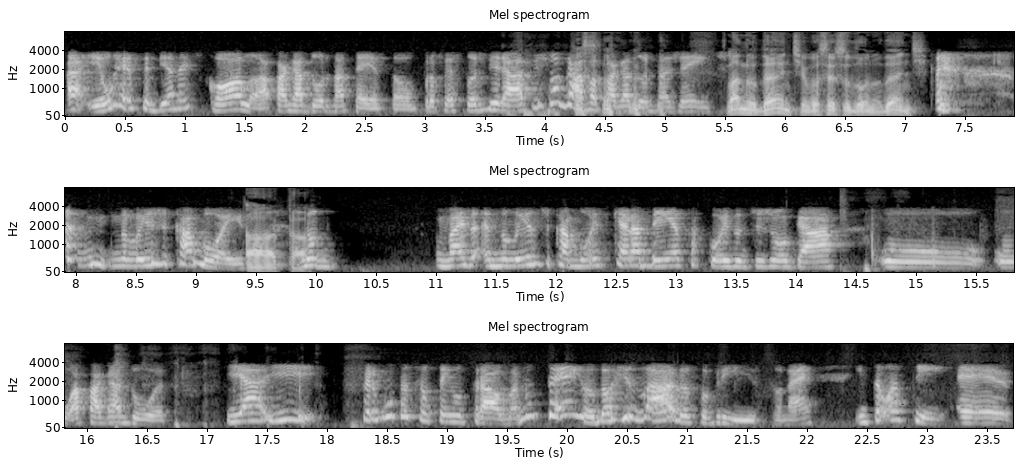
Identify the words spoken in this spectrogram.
Ah, eu recebia na escola apagador na testa. O professor virava e jogava apagador na gente. Lá no Dante? Você estudou no Dante? no Luiz de Camões. Ah, tá. No, mas no Luiz de Camões que era bem essa coisa de jogar o, o apagador. E aí, pergunta se eu tenho trauma. Não tenho, eu dou risada sobre isso, né? Então, assim, é,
